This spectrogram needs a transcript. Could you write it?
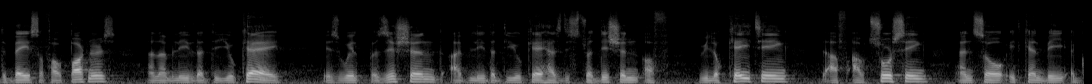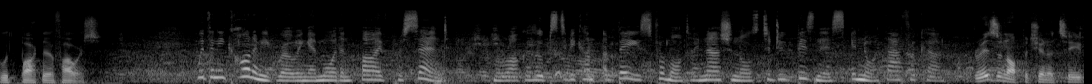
the base of our partners. And I believe that the UK is well positioned. I believe that the UK has this tradition of relocating, of outsourcing, and so it can be a good partner of ours. With an economy growing at more than 5%, Morocco hopes to become a base for multinationals to do business in North Africa. There is an opportunity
